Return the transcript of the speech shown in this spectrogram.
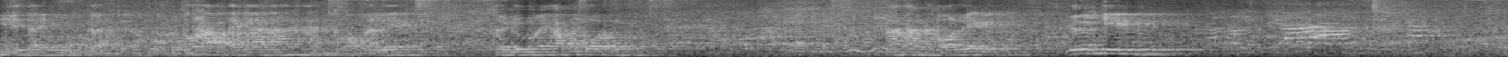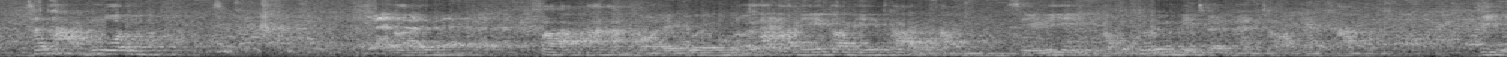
มีใจอยู่กันนะครับผมก็ทำรายการอาหารของอเล็กเคยดูไหมครับข้างบน อาหารของอเล็กเรื่องกินฉันถามข้างบนฝากอาหารของอเล็กด้วยผมแล้วตอนนี้ตอนนี้ถ่ายทำซีรีส์ครับผมเรื่องมีเชิญแฟนจอแมนทางวิว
